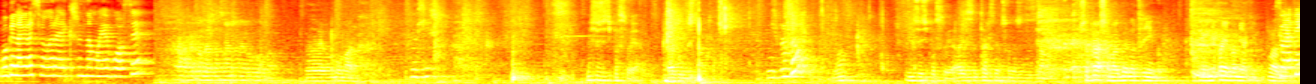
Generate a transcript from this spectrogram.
mogę nagrać swoją reaction na moje włosy? A, wyglądasz na zmęczonego chłopa. No, ja mam umarł. Myślisz? Myślę, że ci pasuje. Bardzo byś tam to. Nie prawda? No. Myślę, że ci pasuje, ale jestem tak zmęczony, że to znam. Przepraszam, ale byłem na treningu. Tylko Nie powiem wam jakim. Co Ładnie. lepiej?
